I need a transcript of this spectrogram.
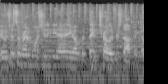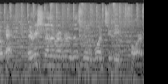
It was just a random one. She didn't need any help, but thank Charlie for stopping. Okay. They reached another river. This was one too deep for it.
